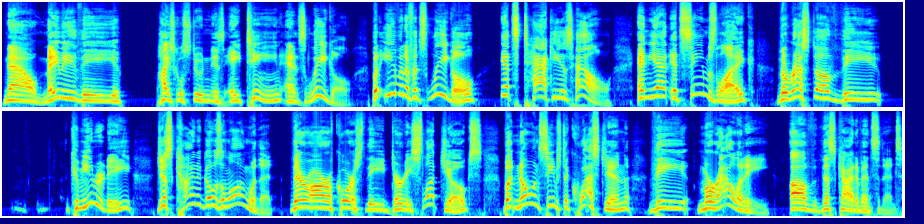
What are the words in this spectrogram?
Now, maybe the high school student is 18 and it's legal. But even if it's legal, it's tacky as hell. And yet it seems like the rest of the community just kind of goes along with it. There are, of course, the dirty slut jokes, but no one seems to question the morality of this kind of incident.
